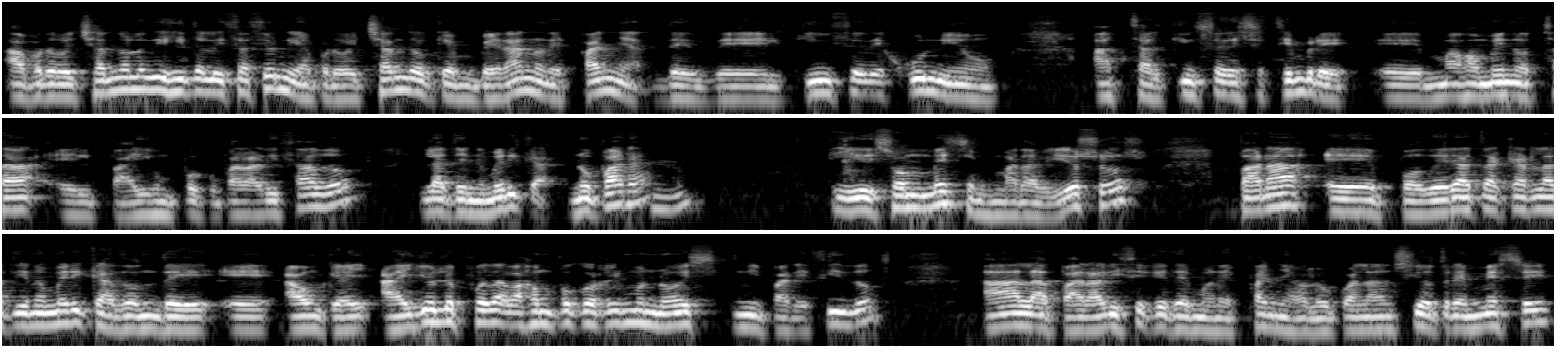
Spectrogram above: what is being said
aprovechando la digitalización y aprovechando que en verano en España, desde el 15 de junio hasta el 15 de septiembre, eh, más o menos está el país un poco paralizado, Latinoamérica no para, y son meses maravillosos para eh, poder atacar Latinoamérica, donde, eh, aunque a ellos les pueda bajar un poco el ritmo, no es ni parecido a la parálisis que tenemos en España, con lo cual han sido tres meses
